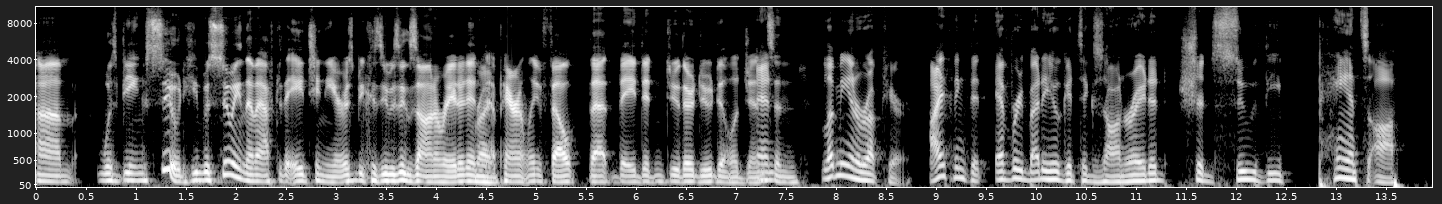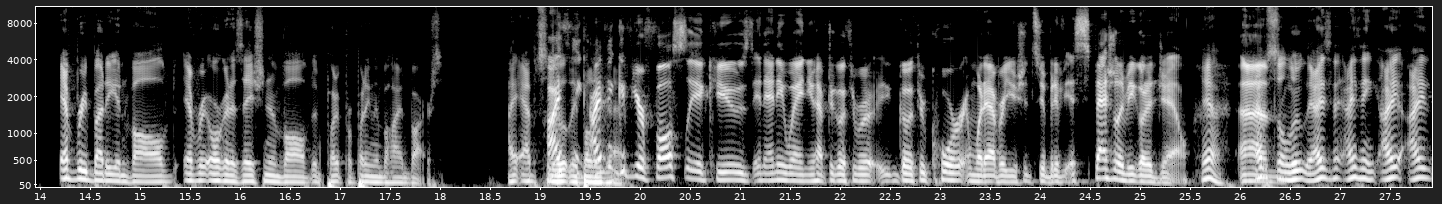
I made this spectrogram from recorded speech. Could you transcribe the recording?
um, was being sued. He was suing them after the 18 years because he was exonerated and Right. apparently felt that they didn't do their due diligence. and, And, let me interrupt here. I think that everybody who gets exonerated should sue the pants off everybody involved, every organization involved, and put for putting them behind bars. I I absolutely think believe I think if you're falsely accused in any way and you have to go through go through court and whatever, you should sue. But if, especially if you go to jail, Yeah, Um, absolutely. I think I think I I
